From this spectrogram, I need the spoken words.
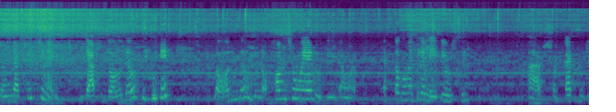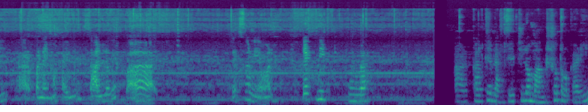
জঞ্জাট কিচ্ছু নাই। জাস্ট জল দেও। লবণ দেও কম সময়ে রুটি আমার। এত ঘুমের থেকে লেটে উঠছি। আর শর্টকাট রুটি, আর বানাইমো খাইনি তার লগে বাই। দেখছ নি আমার টেকনিক তোমরা। আর কালকে রাত্রে ছিল মাংস তরকারি।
